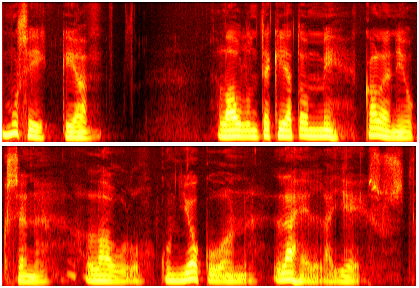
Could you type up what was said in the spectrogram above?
musiikkia. Laulun tekijä Tommi Kaleniuksen laulu, kun joku on lähellä Jeesusta.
